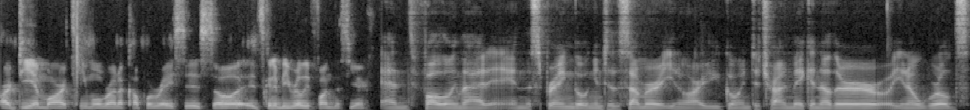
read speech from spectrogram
our DMR team will run a couple races, so it's going to be really fun this year. And following that in the spring, going into the summer, you know, are you going to try and make another, you know, world's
